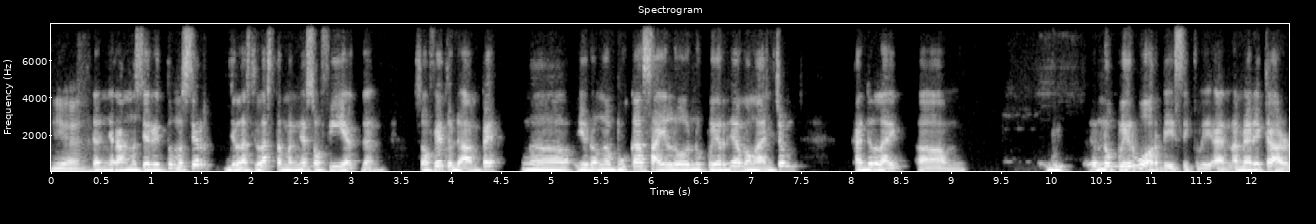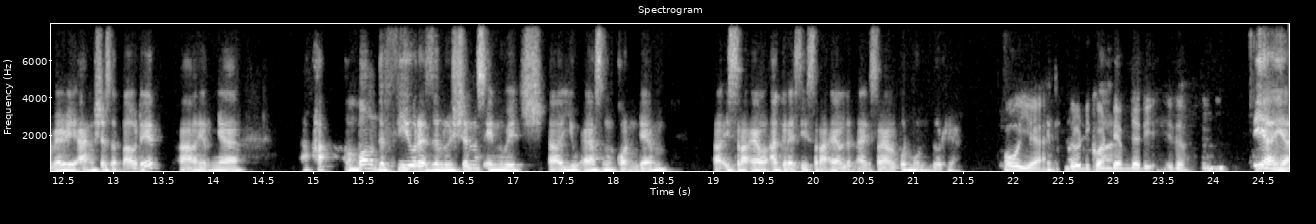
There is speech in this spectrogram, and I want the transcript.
Yeah. Dan nyerang Mesir itu Mesir jelas-jelas temannya Soviet dan Soviet udah sampai nge you know, ngebuka silo nuklirnya mau ngancem kind of like um, nuclear war basically and America are very anxious about it. Akhirnya among the few resolutions in which uh, US condemn uh, Israel agresi Israel dan Israel pun mundur ya. Oh iya, dulu dikondem jadi itu. Iya iya,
